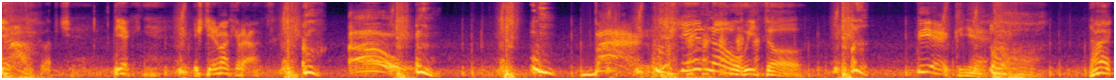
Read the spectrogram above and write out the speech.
Pěkně, chlapče. Pěkně. Ještě dvakrát. Au! Bang! Ještě jednou, Vito. Pěkně. Tak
